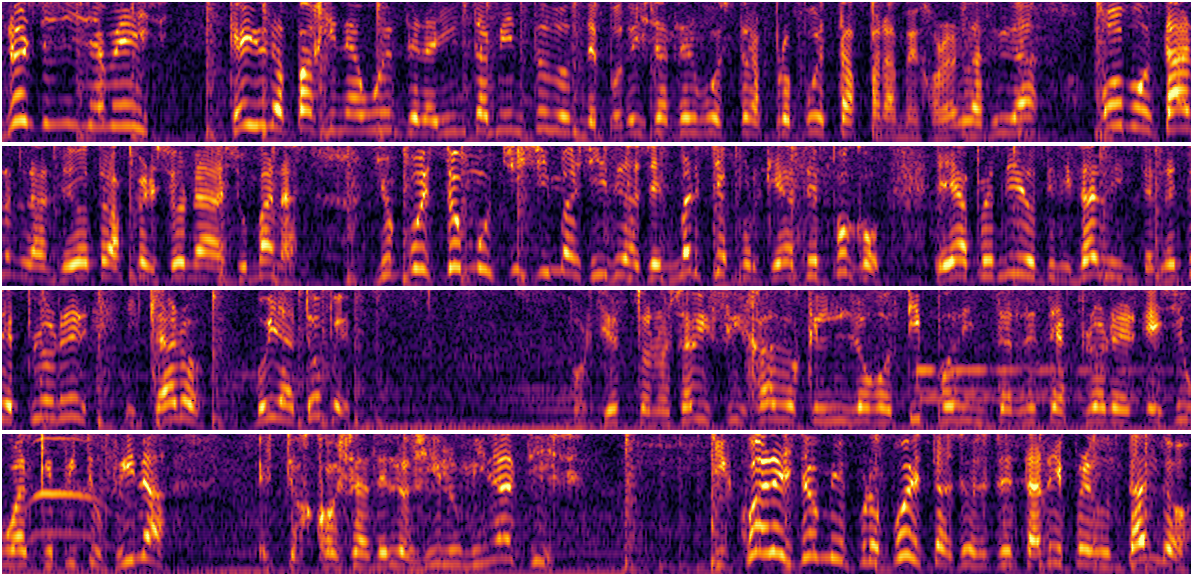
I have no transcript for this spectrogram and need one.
No sé si sabéis que hay una página web del ayuntamiento donde podéis hacer vuestras propuestas para mejorar la ciudad o votar las de otras personas humanas. Yo he puesto muchísimas ideas en marcha porque hace poco he aprendido a utilizar el Internet Explorer y claro, voy a tope. Por cierto, ¿no os habéis fijado que el logotipo de Internet Explorer es igual que Pitufina? Esto es cosa de los Illuminatis. ¿Y cuáles son mis propuestas? Os estaréis preguntando.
